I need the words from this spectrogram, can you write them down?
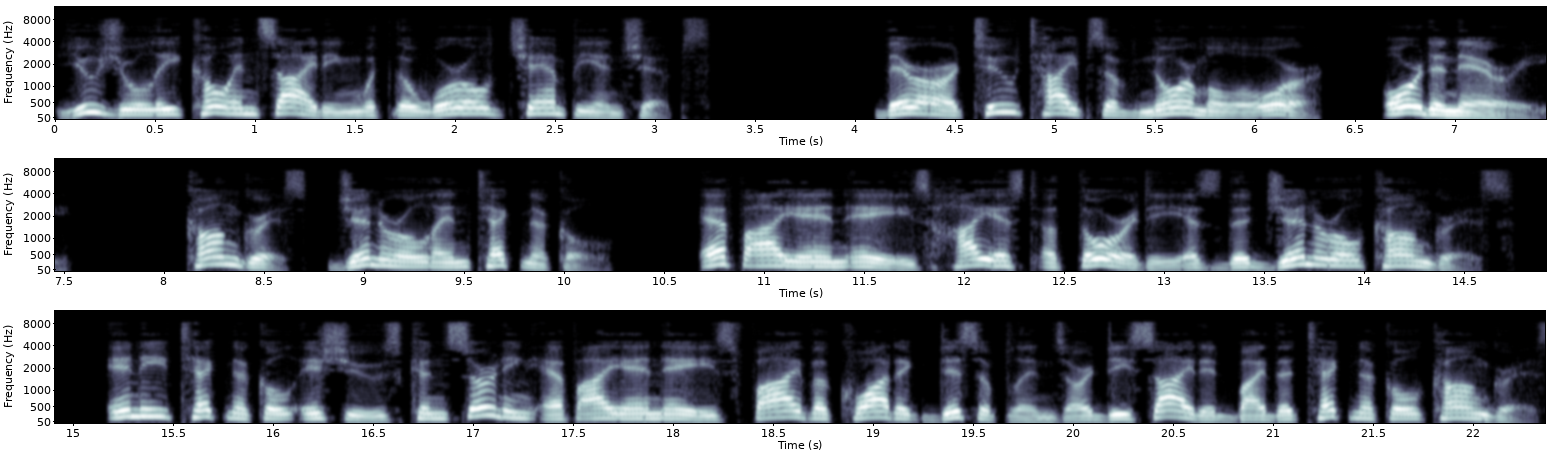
usually coinciding with the World Championships. There are two types of normal or ordinary Congress, general and technical. FINA's highest authority is the General Congress. Any technical issues concerning FINA's five aquatic disciplines are decided by the Technical Congress.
